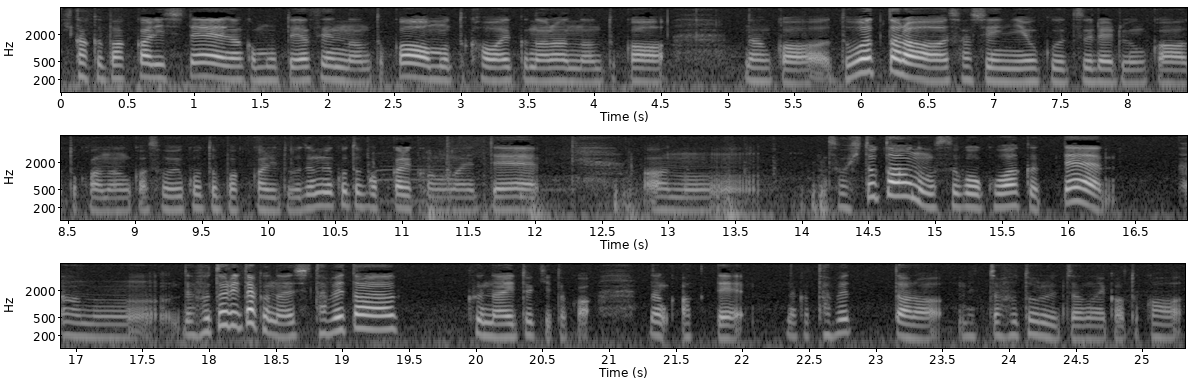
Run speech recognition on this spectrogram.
比較ばっかりしてなんかもっと痩せんなんとかもっと可愛くならんなんとかなんかどうやったら写真によく写れるんかとかなんかそういうことばっかりどうでもいいことばっかり考えてあのそう人と会うのもすごい怖くってあので太りたくないし食べたくない時とかなんかあってなんか食べたらめっちゃ太るんじゃないかとか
